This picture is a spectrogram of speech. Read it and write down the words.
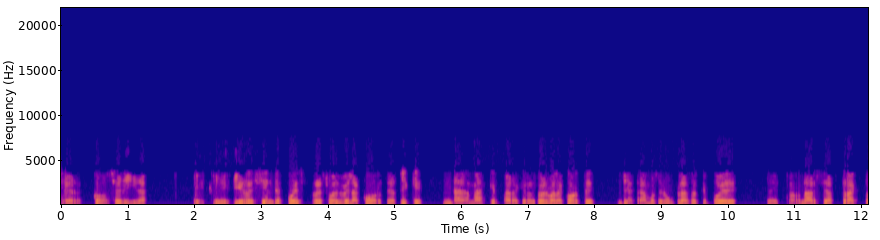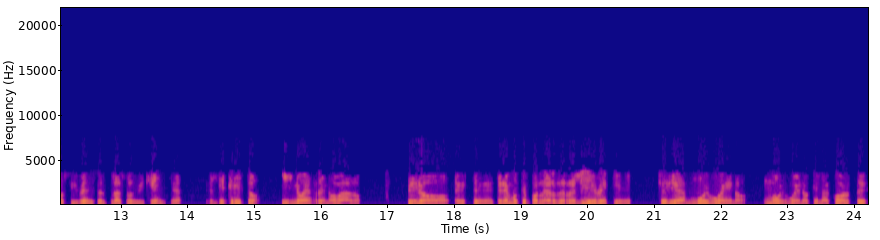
ser concedida. Este, y recién después resuelve la Corte. Así que nada más que para que resuelva la Corte, ya estamos en un plazo que puede eh, tornarse abstracto si vence el plazo de vigencia del decreto y no es renovado pero este, tenemos que poner de relieve que sería muy bueno, muy bueno que la Corte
